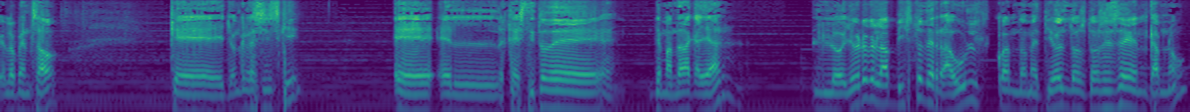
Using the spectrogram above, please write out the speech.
yo lo he pensado, que John Krasinski, eh, el gestito de, de mandar a callar, lo, yo creo que lo has visto de Raúl cuando metió el 2-2 ese en Camp Nou.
